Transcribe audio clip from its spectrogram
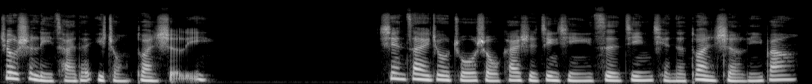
就是理财的一种断舍离。现在就着手开始进行一次金钱的断舍离吧。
